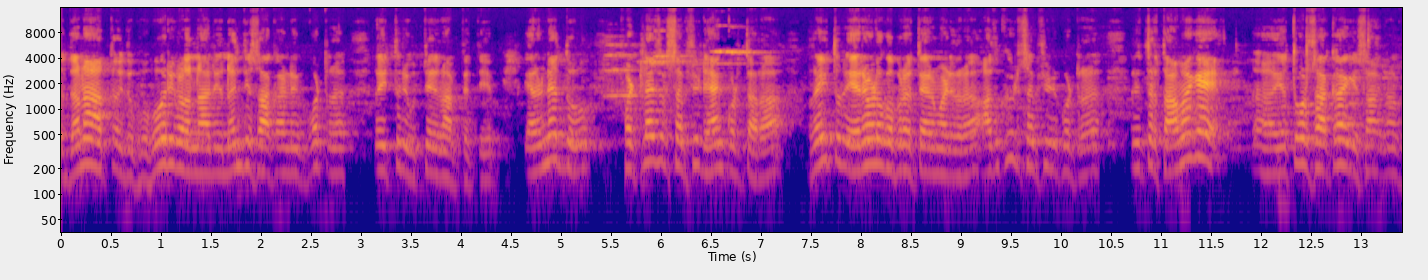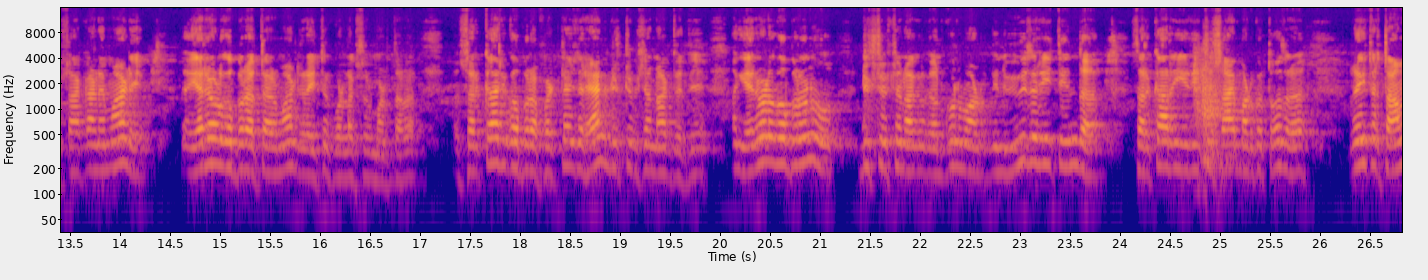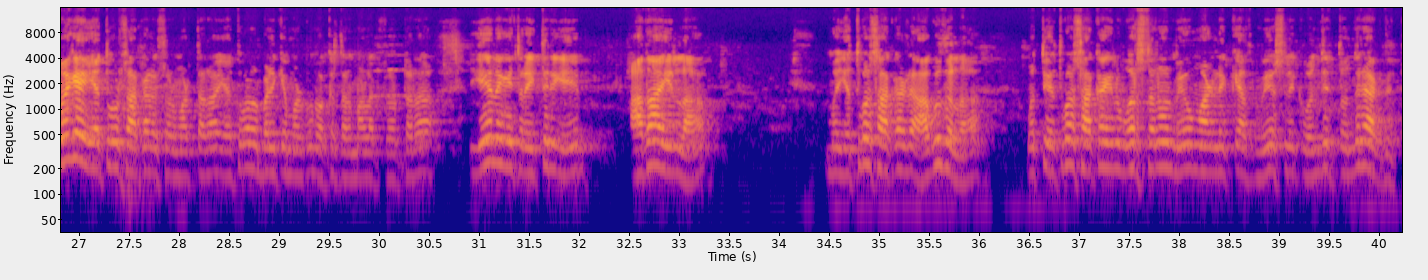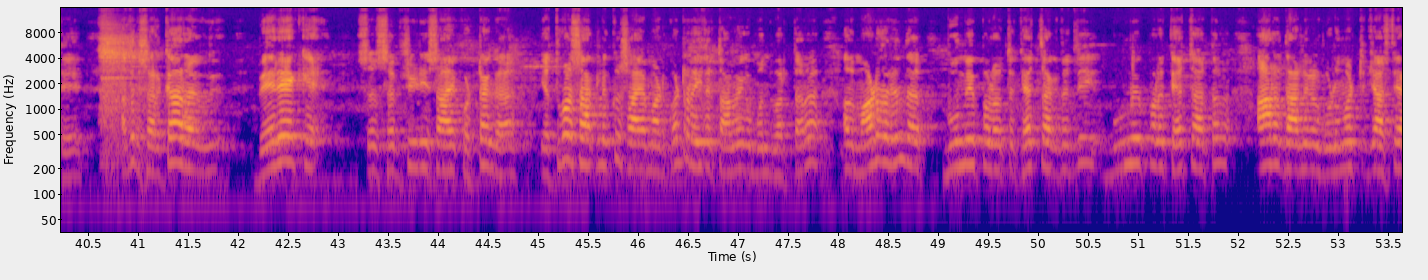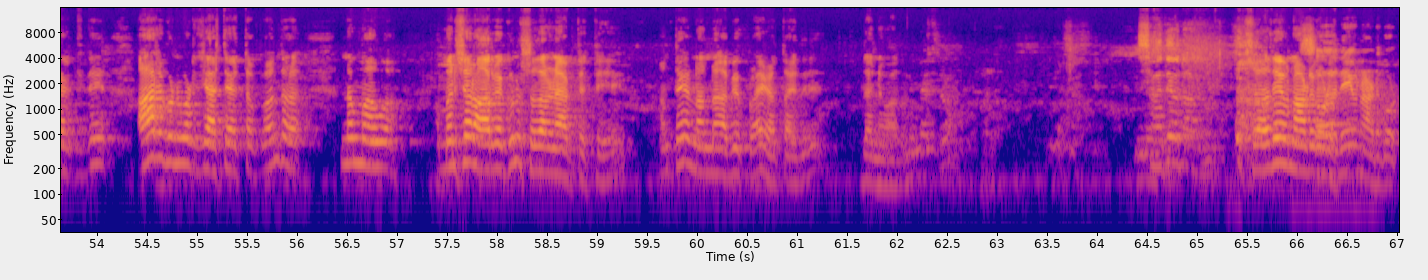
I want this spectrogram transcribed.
ದನ ಇದು ಹೋರಿಗಳನ್ನಾಗಲಿ ನಂದಿ ಸಾಕಾಣಿಕೆ ಕೊಟ್ಟರೆ ರೈತರಿಗೆ ಉತ್ತೇಜನ ಆಗ್ತೈತಿ. ಎರಡನೇದ್ದು ಫರ್ಟಿಲೈಸರ್ ಸಬ್ಸಿಡಿ ಹೆಂಗೆ ಕೊಡ್ತಾರ? ರೈತರು ಎರೆಹುಳ ಗೊಬ್ಬರ ತಯಾರು ಮಾಡಿದ್ರೆ, ಅದಕ್ಕೂ ಸಬ್ಸಿಡಿ ಕೊಟ್ಟರೆ ರೈತರು ತಮಗೆ ಎತ್ತುಗಳು ಸಾಕಾಗಿ ಸಾಕ ಸಾಕಣೆ ಮಾಡಿ, ಎರೆಹುಳ ಗೊಬ್ಬರ ತಯಾರು ಮಾಡಿ ರೈತರು ಕೊಡ್ಲಿಕ್ಕೆ ಶುರು ಮಾಡ್ತಾರೆ. ಸರ್ಕಾರಿ ಗೊಬ್ಬರ ಫರ್ಟಿಲೈಸರ್ ಹ್ಯಾಂಗೆ ಡಿಸ್ಟ್ರಿಬ್ಯೂಷನ್ ಆಗ್ತೈತಿ? ಹಂಗೆ ಎರೆಹುಳ ಗೊಬ್ಬರನೂ ಡಿಸ್ಟ್ರಿಬ್ಯೂಷನ್ ಆಗೋಕ್ಕೆ ಅನುಕೂಲ ಮಾಡೋದು ಇನ್ನು ವಿವಿಧ ರೀತಿಯಿಂದ ಸರ್ಕಾರ ಈ ರೀತಿ ಸಹಾಯ ಮಾಡ್ಕೊತ ಹೋದ್ರೆ ರೈತರು ತಾವಾಗೇ ಎತ್ತುಗಳು ಸಾಕಾಣಿಕೆ ಶುರು ಮಾಡ್ತಾರೆ, ಎತ್ತುಗಳನ್ನ ಬಳಕೆ ಮಾಡ್ಕೊಂಡು ಒಕ್ಕಲ್ತನ ಮಾಡ್ಲಿಕ್ಕೆ ನೋಡ್ತಾರೆ ಏನಾಗೈತೆ ರೈತರಿಗೆ? ಆದಾಯ ಇಲ್ಲ. ಮ, ಎತ್ತುಗಳು ಸಾಕಾಣಿಕೆ ಆಗೋದಿಲ್ಲ. ಮತ್ತು ಎತ್ಕೊ ಸಾಕಾಗಿಲ್ಲ, ವರ್ಷ ಮೇವು ಮಾಡಲಿಕ್ಕೆ ಅದಕ್ಕೆ ಮೇಯಿಸ್ಲಿಕ್ಕೆ ಒಂದಿದ್ದು ತೊಂದರೆ ಆಗ್ತೈತಿ. ಅದಕ್ಕೆ ಸರ್ಕಾರ ಬೇರೆಕ್ಕೆ ಸಬ್ಸಿಡಿ ಸಹಾಯ ಕೊಟ್ಟಂಗೆ ಎತ್ಕೊ ಸಾಕ್ಲಿಕ್ಕೂ ಸಹಾಯ ಮಾಡಿಕೊಟ್ರೆ ರೈತರು ತಾವೇ ಮುಂದೆ ಬರ್ತಾರೆ. ಅದು ಮಾಡೋದ್ರಿಂದ ಭೂಮಿ ಫಲವತ್ತತೆ ಹೆಚ್ಚಾಗ್ತೈತಿ. ಭೂಮಿ ಫಲವತ್ತತೆ ಹೆಚ್ಚಾಗ್ತದೆ ಆಹಾರ ಧಾನ್ಯಗಳ ಗುಣಮಟ್ಟ ಜಾಸ್ತಿ ಆಗ್ತೈತಿ. ಆಹಾರ ಗುಣಮಟ್ಟ ಜಾಸ್ತಿ ಆಗ್ತಪ್ಪ ಅಂದ್ರೆ ನಮ್ಮ ಮನುಷ್ಯರ ಆರೋಗ್ಯನೂ ಸುಧಾರಣೆ ಆಗ್ತೈತಿ ಅಂತೇಳಿ ನನ್ನ ಅಭಿಪ್ರಾಯ ಹೇಳ್ತಾ ಇದ್ದೀನಿ. ಧನ್ಯವಾದಗಳು. ಸಹದೇವ್ ನಾಡಗೌಡ ಸಹದೇವ್ ನಾಡಗೌಡ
